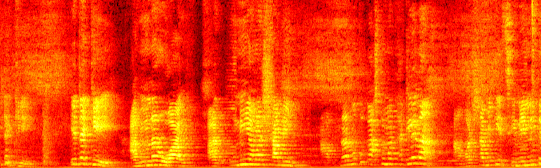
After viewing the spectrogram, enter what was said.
এটা কে? এটা কে? আমি ওনার ওয়াইফ আর উনি আমার স্বামী। আপনার মতো কাস্টমার থাকলে না আমার স্বামীকে ছিনে নিতে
